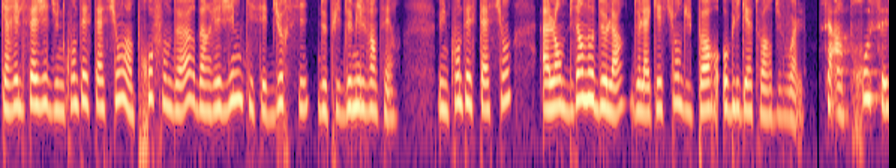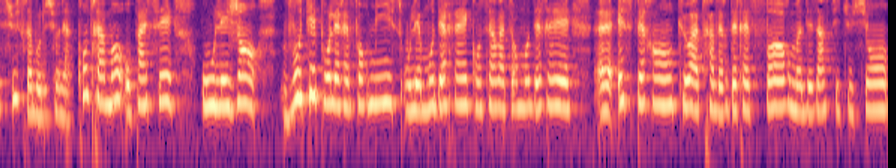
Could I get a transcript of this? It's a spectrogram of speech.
car il s'agit d'une contestation en profondeur d'un régime qui s'est durci depuis 2021. Une contestation allant bien au-delà de la question du port obligatoire du voile. C'est un processus révolutionnaire. Contrairement au passé où les gens votaient pour les réformistes ou les modérés, conservateurs modérés, euh, espérant que à travers des réformes des institutions,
